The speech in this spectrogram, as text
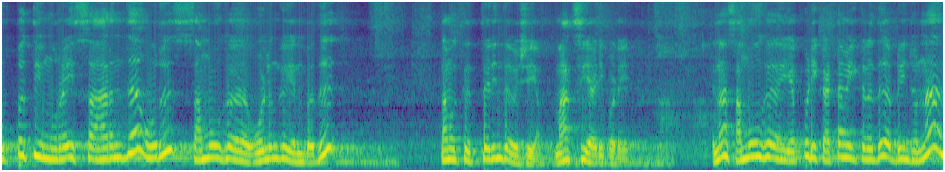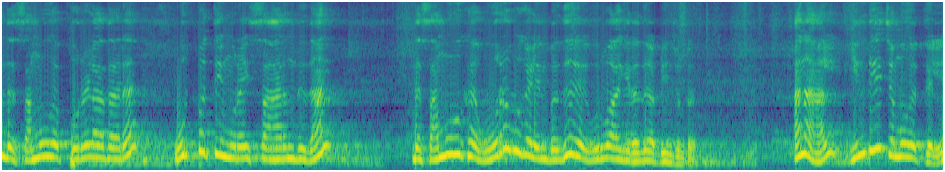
உற்பத்தி முறை சார்ந்த ஒரு சமூக ஒழுங்கு என்பது நமக்கு தெரிந்த விஷயம் மார்க்சிய அடிப்படையில். ஏன்னா சமூகம் எப்படி கட்டமைக்கிறது அப்படின்னு சொன்னால் அந்த சமூக பொருளாதார உற்பத்தி முறை சார்ந்து தான் இந்த சமூக உறவுகள் என்பது உருவாகிறது அப்படின்னு சொல்றது. ஆனால் இந்திய சமூகத்தில்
